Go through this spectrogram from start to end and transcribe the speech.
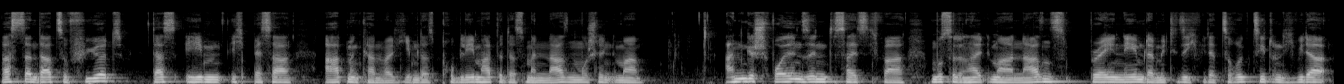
was dann dazu führt, dass eben ich besser atmen kann, weil ich eben das Problem hatte, dass meine Nasenmuscheln immer angeschwollen sind. Das heißt, ich war, musste dann halt immer Nasenspray nehmen, damit die sich wieder zurückzieht und ich wieder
